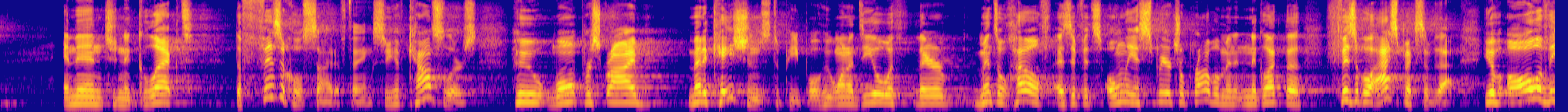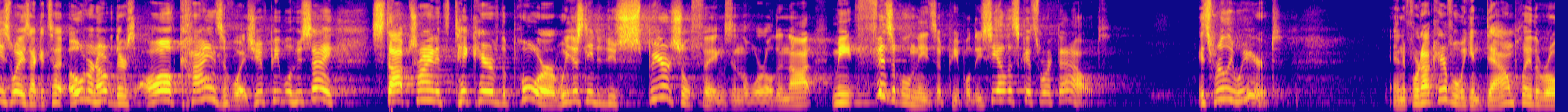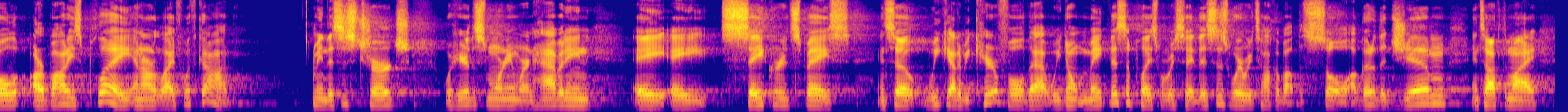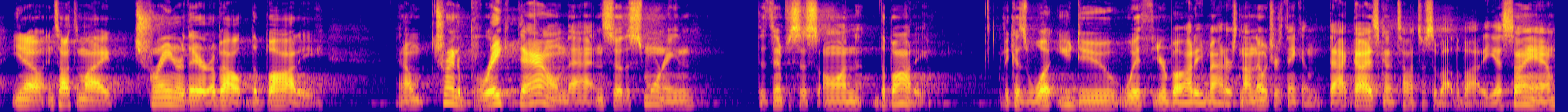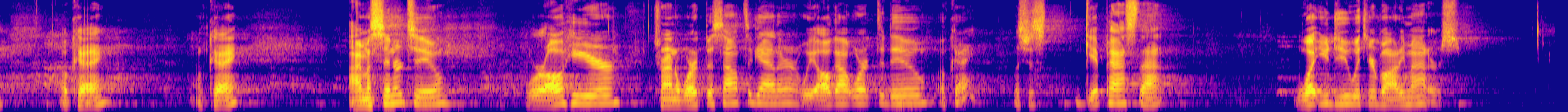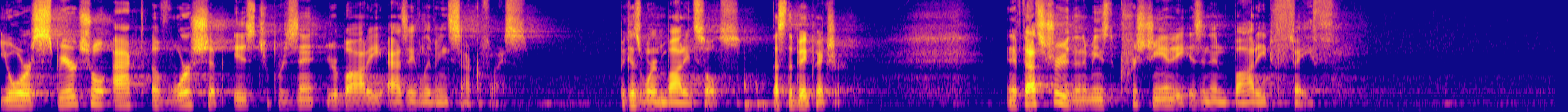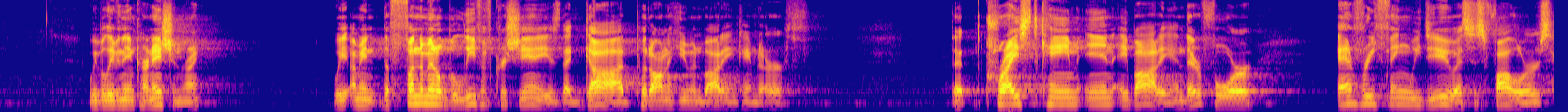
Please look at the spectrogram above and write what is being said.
And then to neglect the physical side of things. So you have counselors who won't prescribe medications to people who want to deal with their mental health as if it's only a spiritual problem and neglect the physical aspects of that. You have all of these ways. I can tell you over and over, there's all kinds of ways. You have people who say, stop trying to take care of the poor. We just need to do spiritual things in the world and not meet physical needs of people. Do you see how this gets worked out? It's really weird. And if we're not careful, we can downplay the role our bodies play in our life with God. I mean, this is church. We're here this morning. We're inhabiting a, a sacred space. And so we got to be careful that we don't make this a place where we say, this is where we talk about the soul. I'll go to the gym and talk to my, you know, and talk to my trainer there about the body. And I'm trying to break down that. And so this morning, there's emphasis on the body. Because what you do with your body matters. Now, I know what you're thinking. That guy's going to talk to us about the body. Yes, I am. Okay. Okay. I'm a sinner too. We're all here trying to work this out together. We all got work to do. Okay, let's just get past that. What you do with your body matters. Your spiritual act of worship is to present your body as a living sacrifice because we're embodied souls. That's the big picture. And if that's true, then it means that Christianity is an embodied faith. We believe in the incarnation, right? We, I mean, the fundamental belief of Christianity is that God put on a human body and came to earth. That Christ came in a body, and therefore, everything we do as his followers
